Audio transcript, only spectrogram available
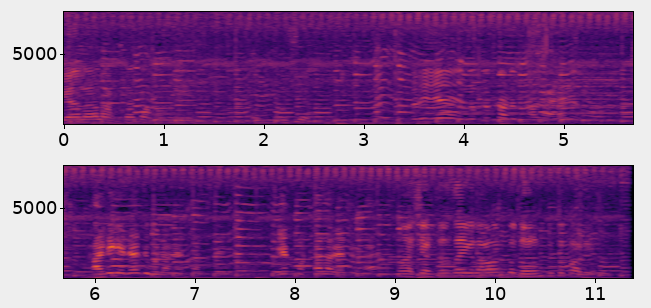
दिव्याला लागतात आम्ही खाली गेल्या तिकडे एक मोठा लागायचा का शेल्टरचा एक लावा आणि तो धरून तिथं काढूया.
